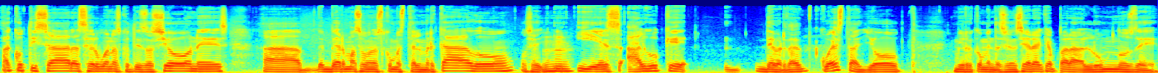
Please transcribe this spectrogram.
a cotizar, a hacer buenas cotizaciones, a ver más o menos cómo está el mercado. O sea, y- y, es algo que de verdad cuesta. Yo, mi recomendación sería que para alumnos de,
